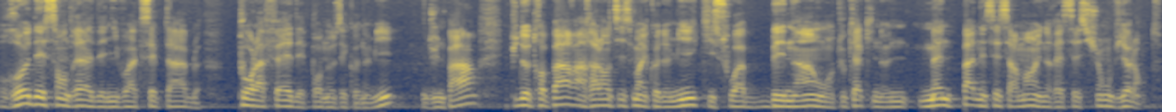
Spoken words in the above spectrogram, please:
redescendrait à des niveaux acceptables pour la Fed et pour nos économies d'une part, et puis d'autre part, un ralentissement économique qui soit bénin ou en tout cas qui ne mène pas nécessairement à une récession violente.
